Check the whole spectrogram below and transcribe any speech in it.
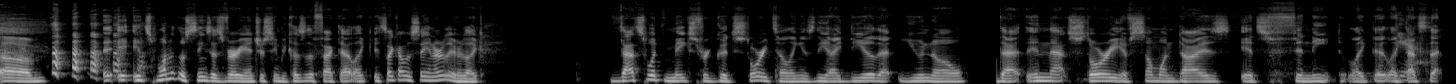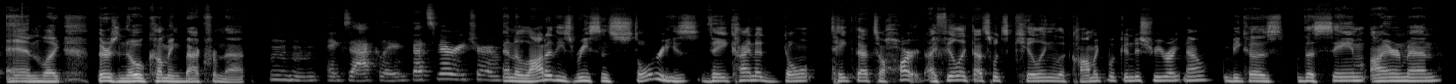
um, it, it- it's one of those things that's very interesting because of the fact that, like, it's like I was saying earlier, like that's what makes for good storytelling is the idea that you know that in that story if someone dies it's finite like that like that's the end like there's no coming back from that hmm Exactly. That's very true. and a lot of these recent stories they kind of don't take that to heart i feel like that's what's killing the comic book industry right now because the same iron man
